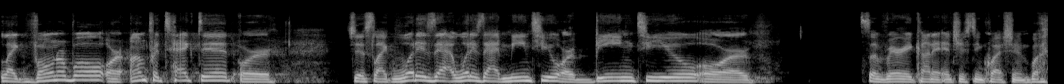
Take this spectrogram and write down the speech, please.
Like vulnerable or unprotected or just like what is that what does that mean to you or being to you? Or it's a very kind of interesting question but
